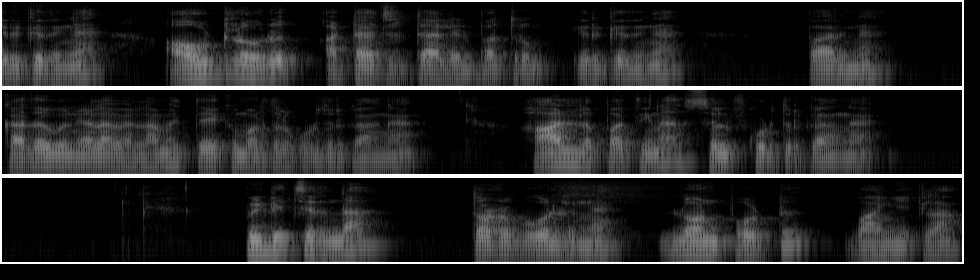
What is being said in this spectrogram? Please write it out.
இருக்குதுங்க. அவுட்டில் ஒரு அட்டாச்சு டாய்லெட் பாத்ரூம் இருக்குதுங்க. பாருங்கள் கதவு நிலம் எல்லாமே தேக்கு மரத்தில் கொடுத்துருக்காங்க. ஹாலில் பார்த்தீங்கன்னா செல்ஃப் கொடுத்துருக்காங்க. பிடிச்சிருந்தா தொடர்பு கொள்ளுங்கள் லோன் போட்டு வாங்கிக்கலாம்.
